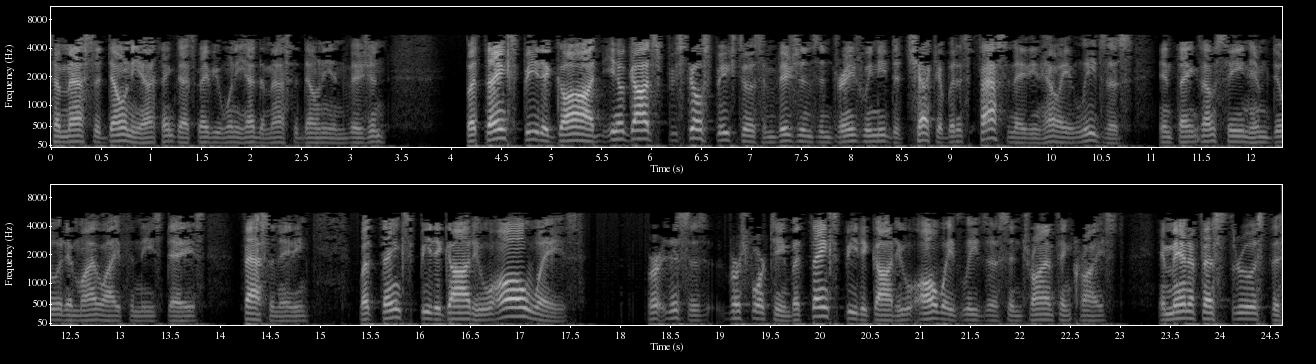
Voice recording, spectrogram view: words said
to Macedonia. I think that's maybe when he had the Macedonian vision. But thanks be to God. You know, God still speaks to us in visions and dreams. We need to check it, but it's fascinating how He leads us in things. I'm seeing Him do it in my life in these days. Fascinating. But thanks be to God who always, this is verse 14, but thanks be to God who always leads us in triumph in Christ and manifests through us the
